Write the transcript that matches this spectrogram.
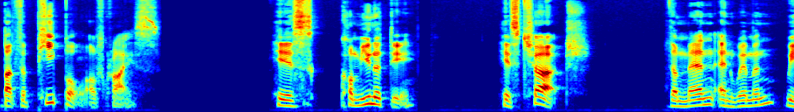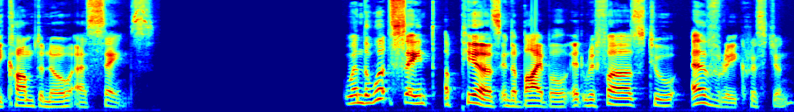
but the people of Christ, his community, his church, the men and women we come to know as saints. When the word saint appears in the Bible, it refers to every Christian.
